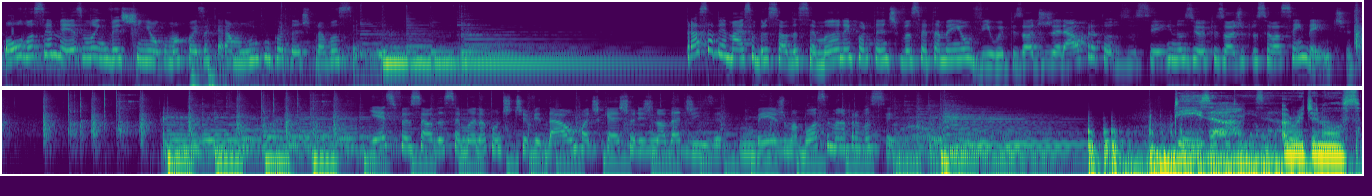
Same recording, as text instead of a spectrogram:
ou você mesmo investir em alguma coisa que era muito importante para você. Para saber mais sobre o céu da semana, é importante você também ouvir o episódio geral para todos os signos e o episódio para o seu ascendente. Esse foi o Céu da Semana com Titividade, um podcast original da Deezer. Um beijo, uma boa semana para você. Deezer. Originals.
